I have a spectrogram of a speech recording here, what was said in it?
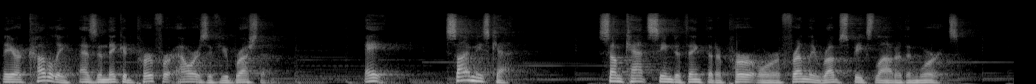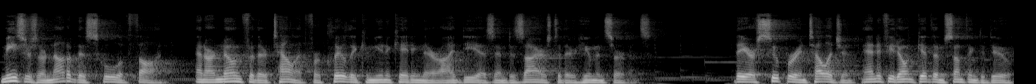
they are cuddly, as in they could purr for hours if you brush them. 8. Siamese cat. Some cats seem to think that a purr or a friendly rub speaks louder than words. Meezers are not of this school of thought, and are known for their talent for clearly communicating their ideas and desires to their human servants. They are super intelligent, and if you don't give them something to do,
